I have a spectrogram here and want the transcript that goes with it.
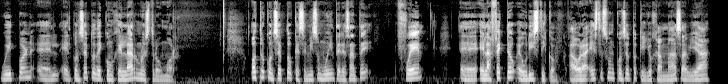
Whitburn, el, el concepto de congelar nuestro humor. Otro concepto que se me hizo muy interesante fue eh, el afecto heurístico. Ahora, este es un concepto que yo jamás había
